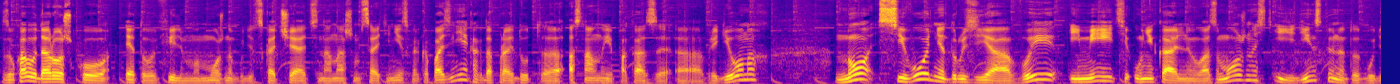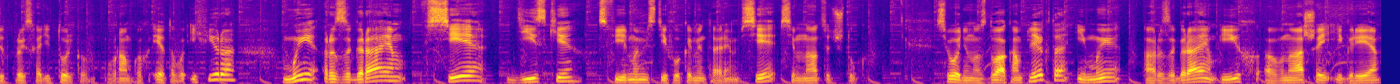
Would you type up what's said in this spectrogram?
Звуковую дорожку этого фильма можно будет скачать на нашем сайте несколько позднее, когда пройдут э, основные показы э, в регионах. Но сегодня, друзья, вы имеете уникальную возможность, и единственное, это будет происходить только в рамках этого эфира, мы разыграем все диски с фильмами с тифлокомментарием, все 17 штук. Сегодня у нас два комплекта, и мы разыграем их в нашей игре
